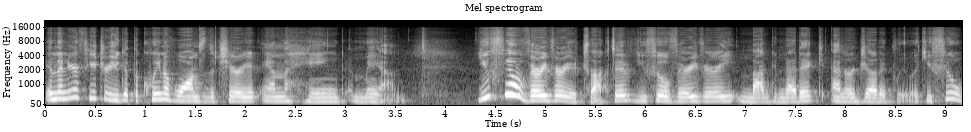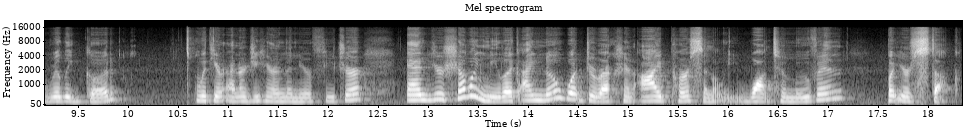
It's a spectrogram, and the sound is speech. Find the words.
In the near future, you get the Queen of Wands, the Chariot, and the Hanged Man. You feel very, very attractive. You feel very, very magnetic energetically. Like you feel really good with your energy here in the near future. And you're showing me, like, I know what direction I personally want to move in, but you're stuck.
